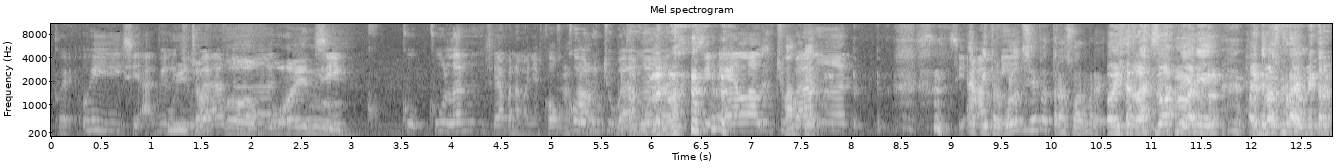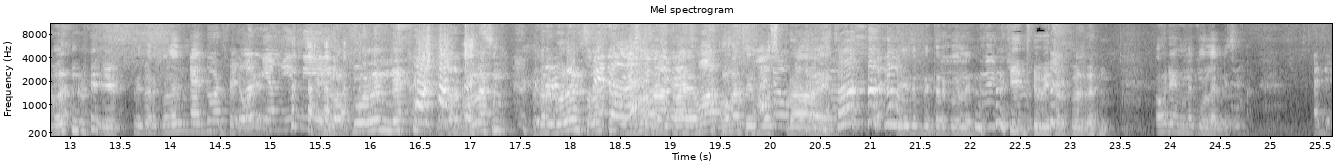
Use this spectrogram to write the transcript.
Kayak, wih si Abi Wih, lucu cakep, banget. wah, ini. Si Ku- Ku- Kulen siapa namanya? Koko lucu Peter banget. Si Ella lucu banget. Si eh Peter. Cullen tuh siapa Transformer ya? Oh iya Transformer. Ini, Edward Prime. Peter Cullen. Peter Cullen. Edward Cullen yang ini. Edward Cullen deh. Peter Cullen. Peter Cullen selalu Transformer. Optimus Aduh. Prime. Itu Peter Cullen. Itu Peter Cullen. Oh, ada yang namanya Cullen di sini. Ada.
